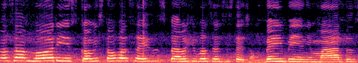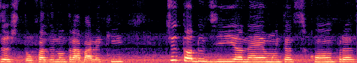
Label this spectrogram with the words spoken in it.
meus amores! Como estão vocês? Espero que vocês estejam bem, bem animados. Eu estou fazendo um trabalho aqui de todo dia, né? Muitas compras.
